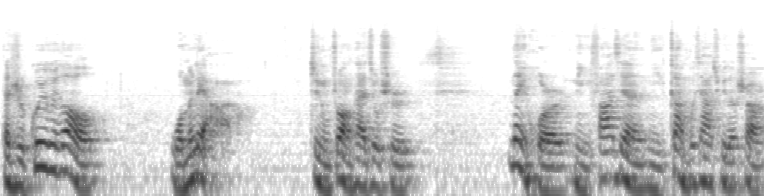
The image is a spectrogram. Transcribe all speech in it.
但是归回到我们俩这种状态，就是那会儿你发现你干不下去的事儿，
